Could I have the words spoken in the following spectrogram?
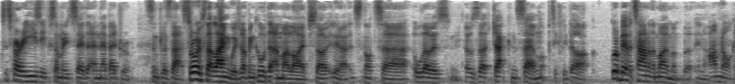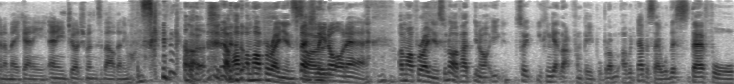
'Cause it's very easy for somebody to say that in their bedroom. Simple as that. Sorry for that language. I've been called that in my life, so you know it's not. Uh, although as as that Jack can say, I'm not particularly dark. Got a bit of a tan at the moment, but you know. I'm not going to make any any judgments about anyone's skin No, colour. you know, I'm half, I'm half Iranian, Especially so not on air. I'm half Iranian, so no, I've had you know, you, so you can get that from people, but I'm, I would never say, well, this therefore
